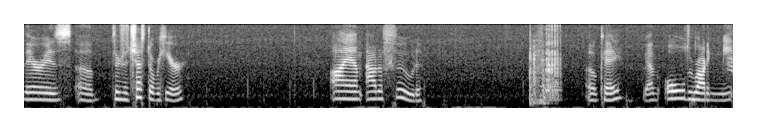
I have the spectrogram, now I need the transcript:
There is a there's a chest over here. I am out of food. Okay, we have old rotting meat.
